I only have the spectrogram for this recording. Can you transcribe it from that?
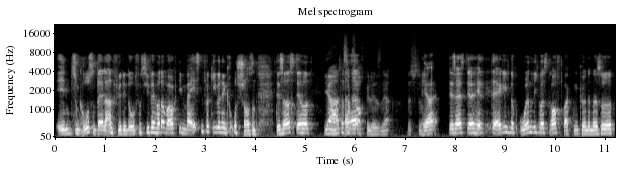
in, zum großen Teil anführt in der Offensive, hat aber auch die meisten vergebenen Großchancen. Das heißt, er hat. Ja, das habe ich äh, auch gelesen, ja. Das stimmt. Ja, das heißt, er hätte eigentlich noch ordentlich was draufpacken können. Also,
